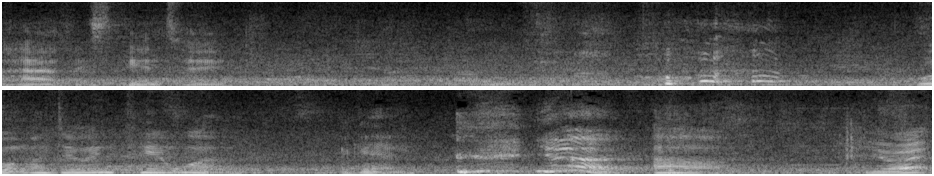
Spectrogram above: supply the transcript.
I have, it's PN2. what am I doing? PN1? Again? Yeah. Ah, You alright?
